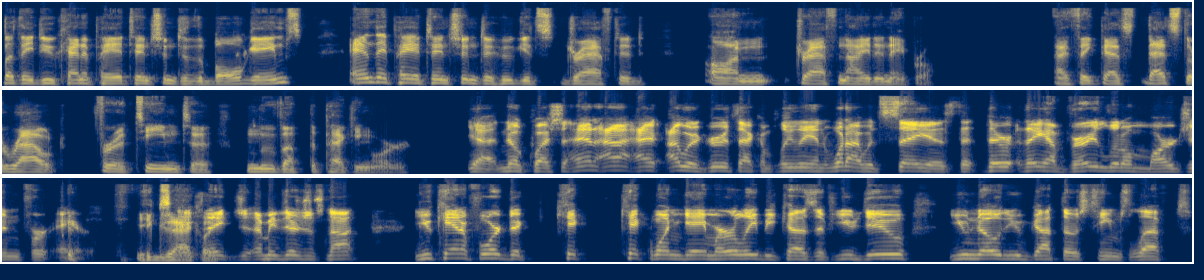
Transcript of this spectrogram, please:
but they do kind of pay attention to the bowl games and they pay attention to who gets drafted on draft night in April. I think that's that's the route for a team to move up the pecking order. Yeah, no question, and I I would agree with that completely. And what I would say is that they they have very little margin for error. exactly. They, they, I mean, they're just not you can't afford to kick kick one game early because if you do, you know you've got those teams left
